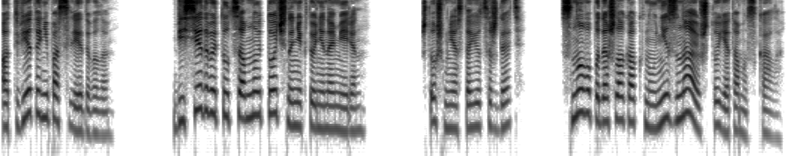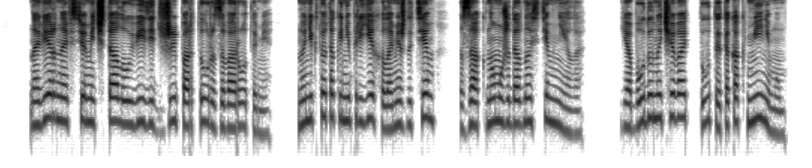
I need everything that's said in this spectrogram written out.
Ответа не последовало. Беседовать тут со мной точно никто не намерен. Что ж, мне остается ждать. Снова подошла к окну. Не знаю, что я там искала. Наверное, все мечтала увидеть джип Артура за воротами. Но никто так и не приехал, а между тем за окном уже давно стемнело. Я буду ночевать тут, это как минимум.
